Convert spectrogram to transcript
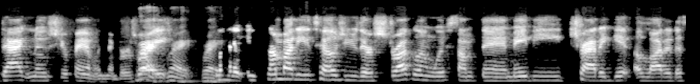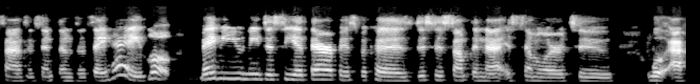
diagnose your family members, right? Right, right, right. But if somebody tells you they're struggling with something, maybe try to get a lot of the signs and symptoms and say, hey, look, maybe you need to see a therapist because this is something that is similar to what I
